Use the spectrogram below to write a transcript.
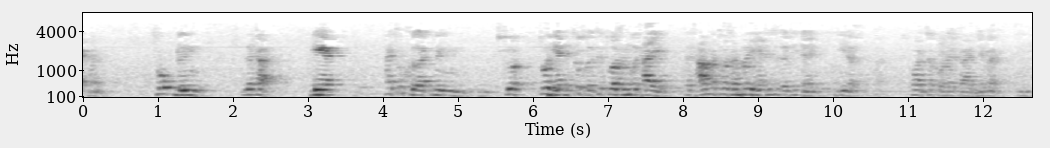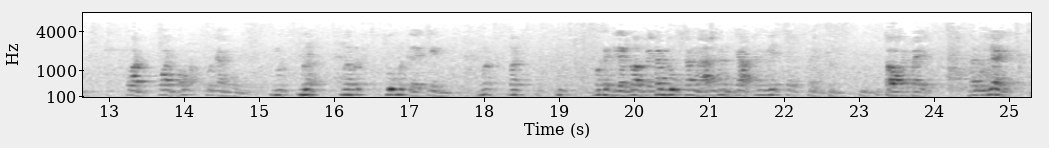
กมัน ทุกดึง แล้วก็เหตุให้ทุกเกิดหนึ่งตัวตัวเหตุให้ทุกเกิดคือตัวสมุทัยแต่ถามว่าตัวสมุทัยเหตุที่เกิดที่ไหนนี่แหละก้อนสักคนในกายใช่ไหมก้อนก้อนของคุณนางมุเมื่อเมื่อทุกมันเกิดจริงมันมันมันก็เดือดร้อนไปทั้งลูกทั้งหลานทั้งญาติทั้งมิตรต่อกันไปถ้ารู้เรื่องส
